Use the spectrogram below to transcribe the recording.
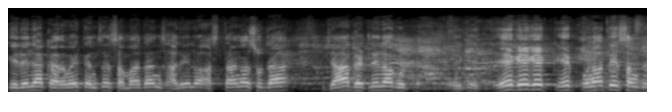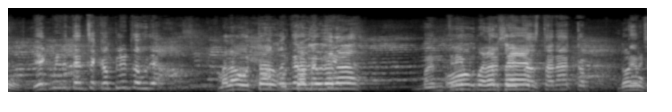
केलेल्या कारवाई त्यांचं समाधान झालेलं असताना सुद्धा ज्या घटलेल्या गोष्ट एक एक एक एक एक पुन्हा ते सांगतो. एक मिनिट त्यांचं कंप्लीट जाऊ द्या. मला उत्तर उत्तर देऊ दे ना उत्तर परब साहेब. दोन मिनिट.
